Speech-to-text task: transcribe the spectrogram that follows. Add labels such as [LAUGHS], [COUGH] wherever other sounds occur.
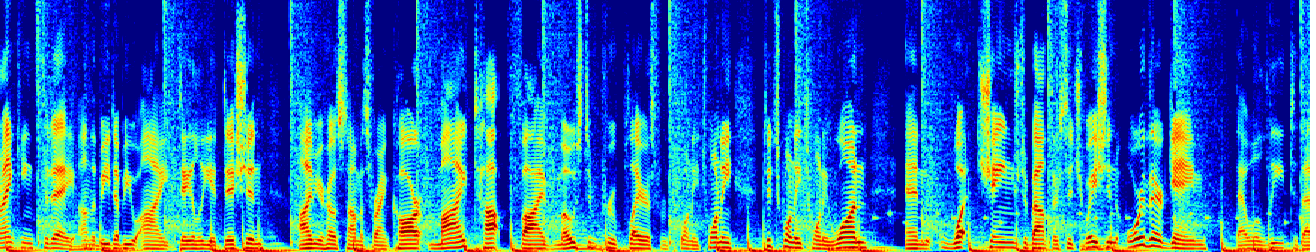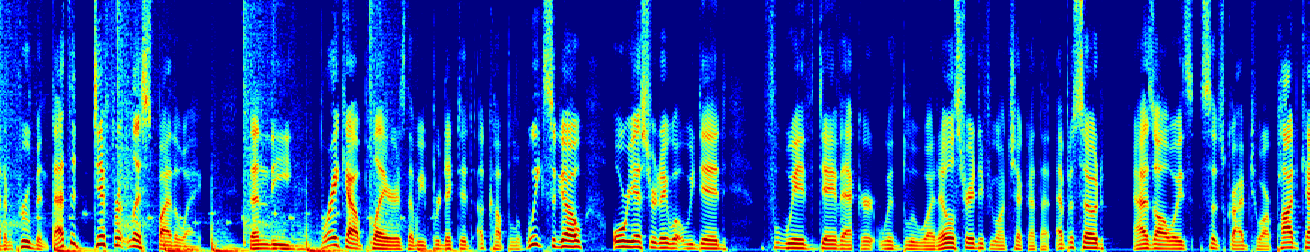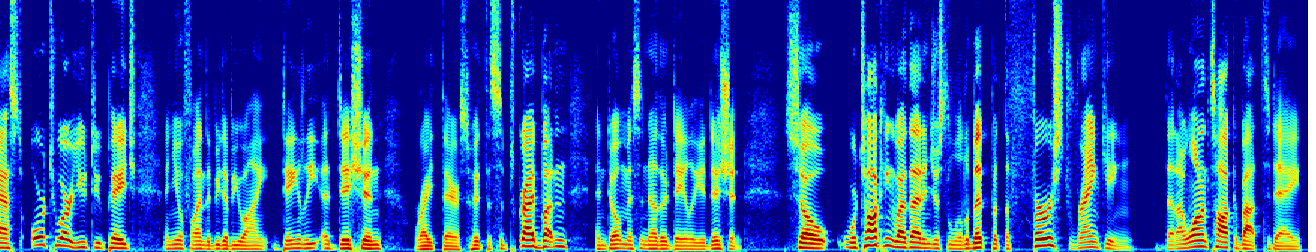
rankings today on the BWI Daily Edition. I'm your host, Thomas Frank Carr. My top five most improved players from 2020 to 2021, and what changed about their situation or their game that will lead to that improvement. That's a different list, by the way, than the breakout players that we predicted a couple of weeks ago, or yesterday, what we did with Dave Eckert with Blue White Illustrated. If you want to check out that episode, as always, subscribe to our podcast or to our YouTube page, and you'll find the BWI Daily Edition right there. So hit the subscribe button and don't miss another Daily Edition. So we're talking about that in just a little bit, but the first ranking that I want to talk about today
